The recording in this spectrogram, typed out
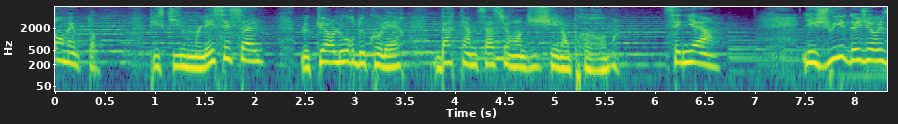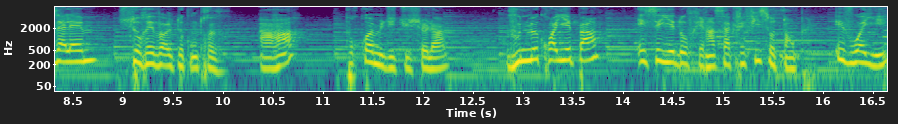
en même temps. Puisqu'ils m'ont laissé seul, le cœur lourd de colère, Bar Kamsa se rendit chez l'empereur romain. Seigneur, les Juifs de Jérusalem se révoltent contre vous. Ah ah Pourquoi me dis-tu cela? Vous ne me croyez pas? Essayez d'offrir un sacrifice au temple et voyez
